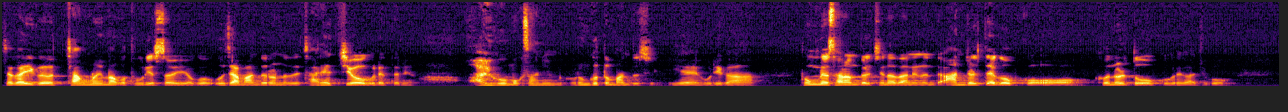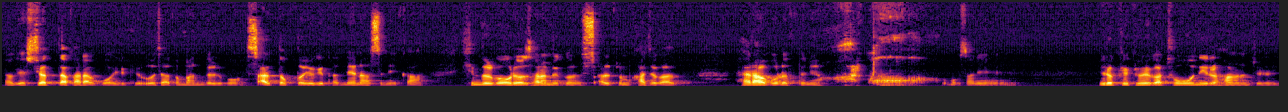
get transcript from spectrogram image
제가 이거 장로님하고 둘이서 이거 의자 만들었는데 잘했지요. 그랬더니 아이고 목사님 그런 것도 만드시. 예, 우리가 동네 사람들 지나다니는데 앉을 데가 없고 그늘도 없고 그래가지고 여기 쉬었다 가라고 이렇게 의자도 만들고 쌀떡도 여기다 내놨으니까 힘들고 어려운 사람이 그 쌀 좀 가져가 해라고 그랬더니 아이고 목사님 이렇게 교회가 좋은 일을 하는 줄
